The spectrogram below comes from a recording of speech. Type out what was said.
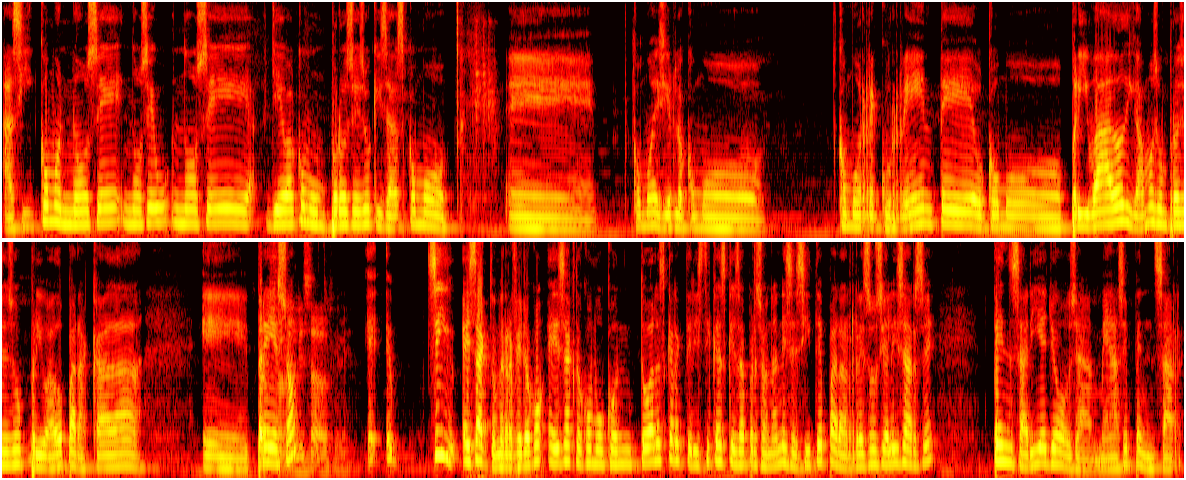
así como no se, no se, no se lleva como un proceso quizás como, eh, ¿cómo decirlo? Como, como recurrente o como privado, digamos, un proceso privado para cada eh, preso. Eh, eh, sí. exacto, me refiero exacto, como con todas las características que esa persona necesite para resocializarse, pensaría yo, o sea, me hace pensar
